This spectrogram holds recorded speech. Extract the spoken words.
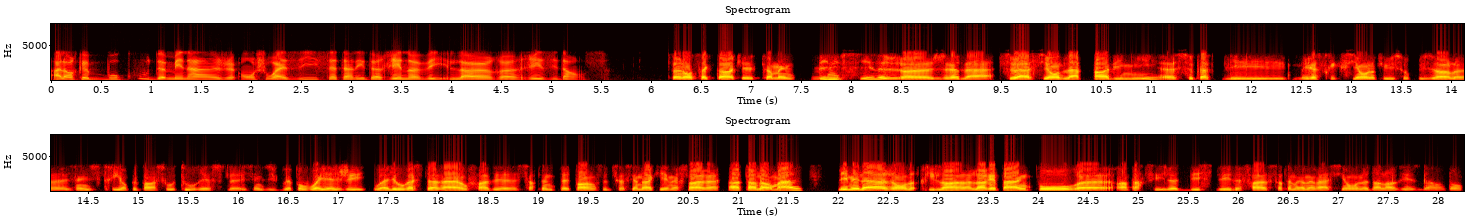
alors que beaucoup de ménages ont choisi cette année de rénover leur résidence c'est un autre secteur qui a quand même bénéficié, je, dirais, de la situation de la pandémie euh, suite à les, restrictions qu'il y a eu sur plusieurs euh, industries. On peut penser aux touristes. Les individus ne pouvaient pas voyager ou aller au restaurant ou faire de, certaines dépenses discrétionnaires qu'ils aimaient faire euh, en temps normal les ménages ont pris leur, épargne pour, euh, en partie, décider de faire certaines rénovations dans leur résidence. Donc,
